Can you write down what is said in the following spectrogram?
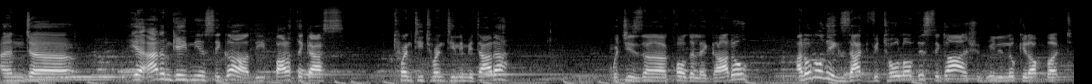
and yeah, Adam gave me a cigar, the Partagas 2020 Limitada, which is uh, called the Legado. I don't know the exact Vitola of this cigar. I should really look it up, but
